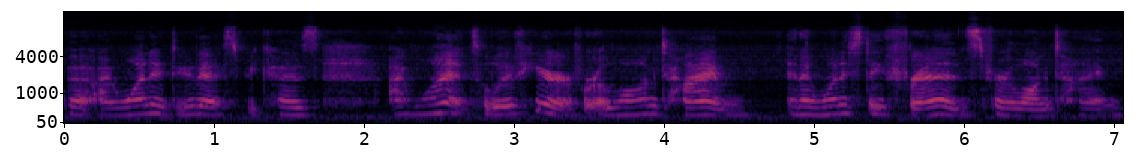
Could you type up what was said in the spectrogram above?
but I want to do this because I want to live here for a long time and I want to stay friends for a long time.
